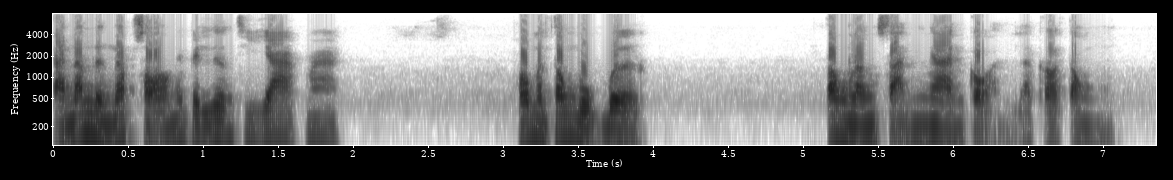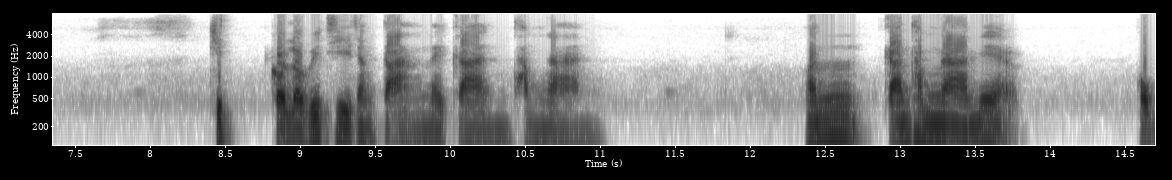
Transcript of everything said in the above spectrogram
การนับหนึ่งนับสองนี่เป็นเรื่องที่ยากมาก เพราะมันต้องบุกเบิก ต้องรังสรรค์งานก่อน แล้วก็ต้องคิดกลวิธีต่างๆ ในการทำงานมันการทำงานเนี่ย ผม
